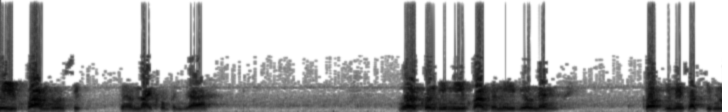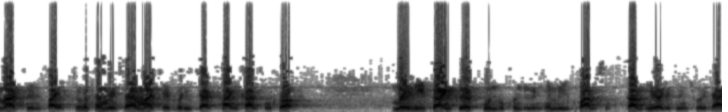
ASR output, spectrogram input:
มีความรู้สึกด้วยอำนาจของปัญญา ว่าคนที่มีความตนีเหนียวแน่นเกาะอยู่ในทรัพย์สินมากเกินไปจนกระทั่งไม่สามารถใช้บริจาคทานการสงเคราะห์ไม่มีการเกื้อกูลบุคคลอื่นให้มีความสุขตามที่เราจะพึงช่วยได้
